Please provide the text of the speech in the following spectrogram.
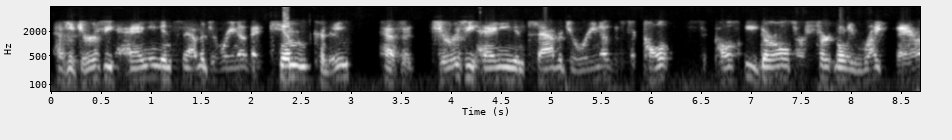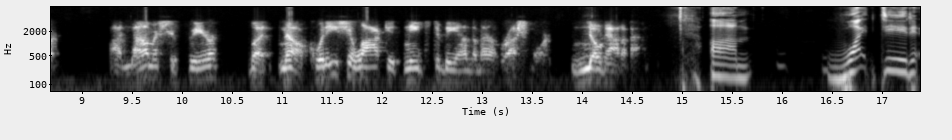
has a jersey hanging in Savage Arena, that Kim Knuth has a jersey hanging in Savage Arena. The Sokolsky girls are certainly right there. Uh, Naama Shafir. But no, Quinesha Lockett needs to be on the Mount Rushmore, no doubt about it. Um, what did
